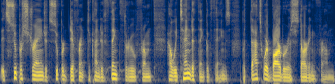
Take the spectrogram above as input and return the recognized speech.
it's super strange. It's super different to kind of think through from how we tend to think of things. But that's where Barber is starting from.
